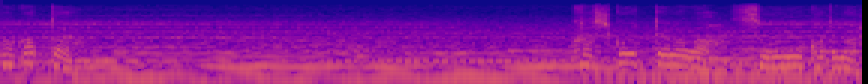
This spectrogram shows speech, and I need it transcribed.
分かったよ賢いってのがそういうことなら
